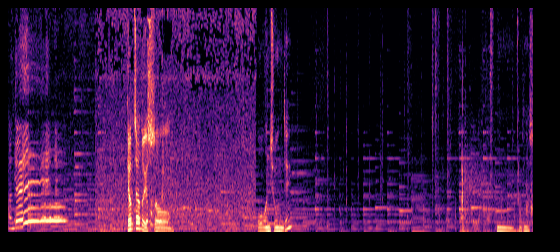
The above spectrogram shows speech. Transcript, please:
안돼 격자도 있어 오원 좋은데? 음 확인했어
